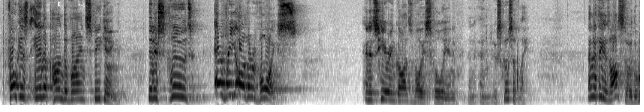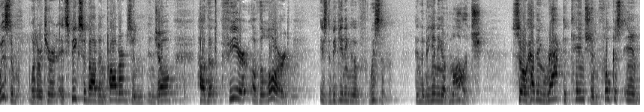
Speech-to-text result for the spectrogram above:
focused in upon divine speaking that excludes every other voice and it's hearing God's voice fully and, and, and exclusively. And the thing is also in the wisdom literature, it speaks about in Proverbs and in Job how the fear of the Lord is the beginning of wisdom and the beginning of knowledge. So, having rapt attention, focused in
